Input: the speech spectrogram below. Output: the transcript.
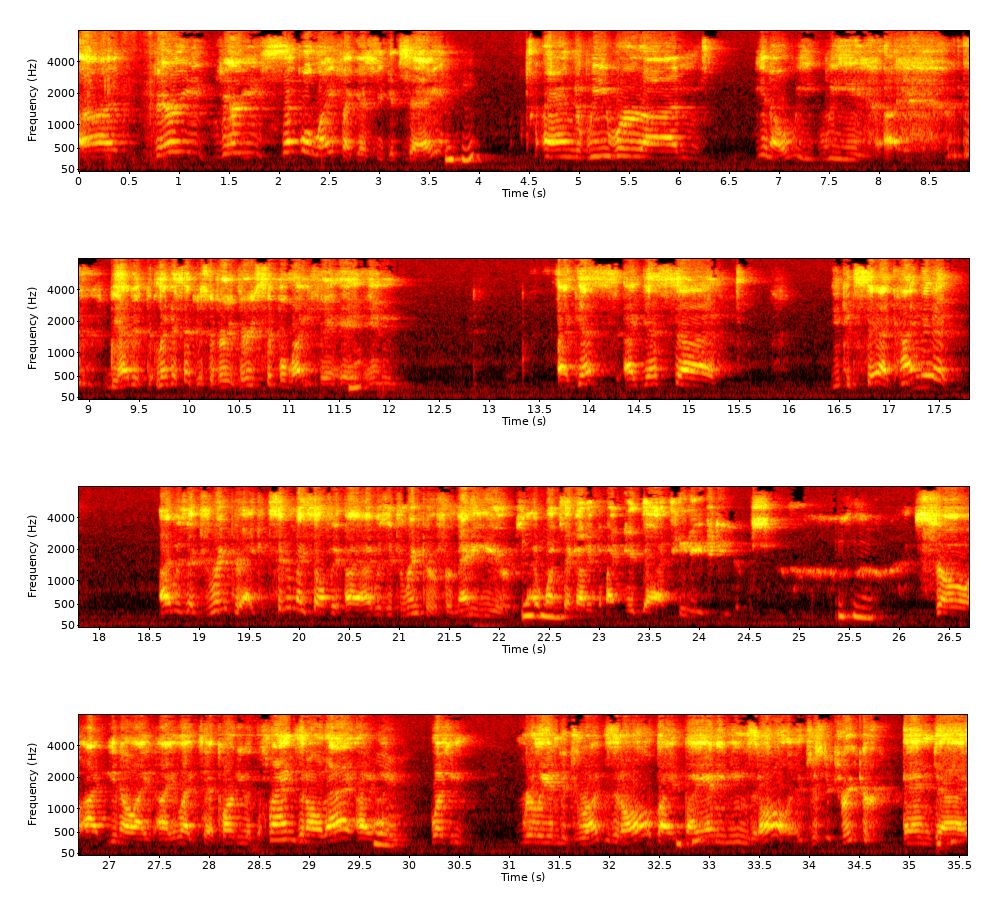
Uh, very very simple life, I guess you could say. Mm-hmm. And we were. Um, you know, we we uh, we had a, like I said, just a very very simple life, and, and I guess I guess uh, say I kind of I was a drinker. I consider myself I, I was a drinker for many years. Mhm. Once I got into my mid uh, teenage years, Mm-hmm. so I you know I, I like to party with the friends and all that. I, Yeah. I wasn't really into drugs at all by by any means at all. I was just a drinker, and. Uh,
